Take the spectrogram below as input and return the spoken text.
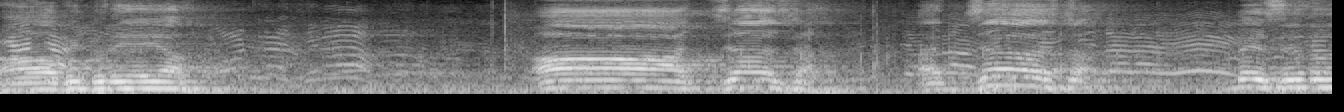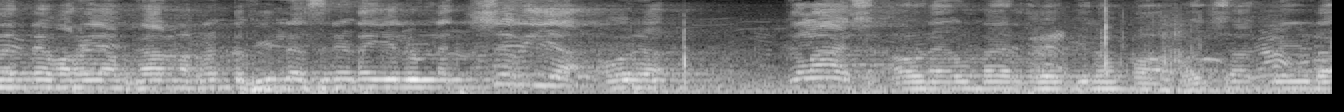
ആ ആ തന്നെ പറയാം. കാരണം രണ്ട് ഫീൽഡേഴ്സിനിടയിലുള്ള ചെറിയ ഒരു ക്ലാഷ് അവിടെ ഉണ്ടായിരുന്നുവെങ്കിലും വൈശാഖയുടെ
